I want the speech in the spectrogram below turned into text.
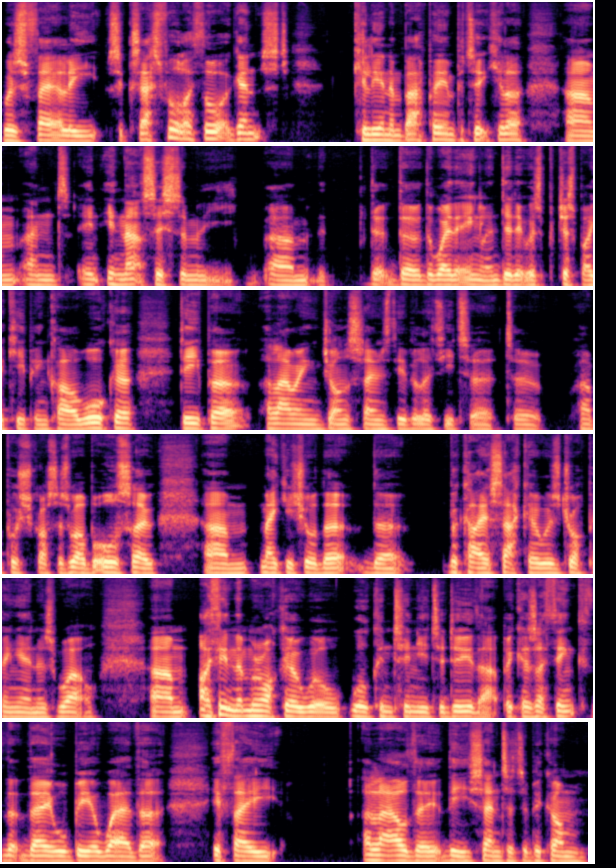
was fairly successful. I thought against Kylian Mbappe in particular, um, and in, in that system. Um, the, the, the way that England did it was just by keeping Kyle Walker deeper, allowing John Stones the ability to to uh, push across as well, but also um, making sure that the Bukayo Saka was dropping in as well. Um, I think that Morocco will will continue to do that because I think that they will be aware that if they allow the the centre to become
